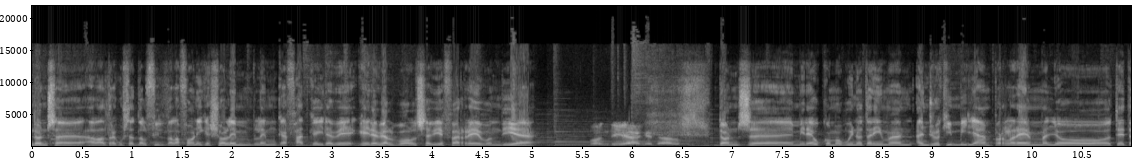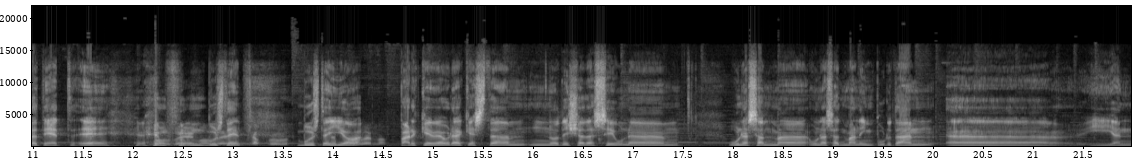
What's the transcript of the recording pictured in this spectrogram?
Doncs eh, a l'altre costat del fil telefònic, això l'hem agafat gairebé, gairebé al vol. Xavier Ferrer, bon dia. Bon dia, què tal? Doncs eh, mireu, com avui no tenim en, en Joaquim Millan, parlarem allò tet a tet, eh? Molt bé, molt vostè, bé, cap, problema, vostè i jo, problema. perquè veure, aquesta no deixa de ser una, una, setma, una setmana important eh, i, en,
